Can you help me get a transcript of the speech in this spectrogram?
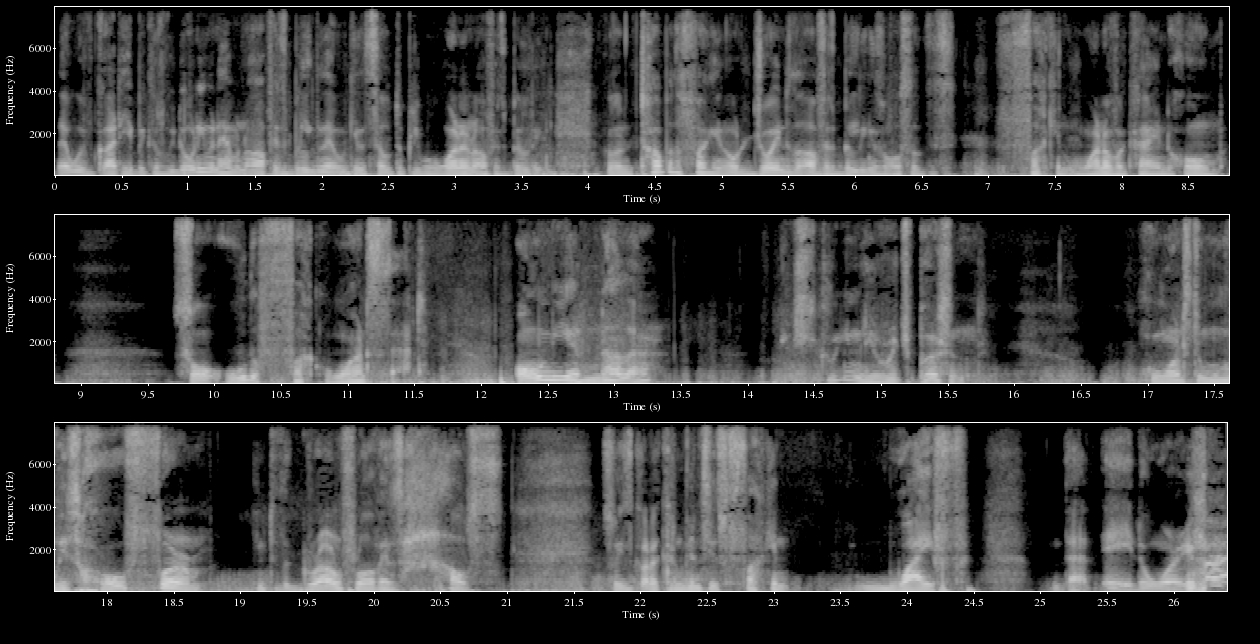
that we've got here because we don't even have an office building that we can sell to people who want an office building. Because on top of the fucking, or joined to the office building is also this fucking one of a kind home. So who the fuck wants that? Only another extremely rich person who wants to move his whole firm into the ground floor of his house. So he's got to convince his fucking wife that, hey, don't worry about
